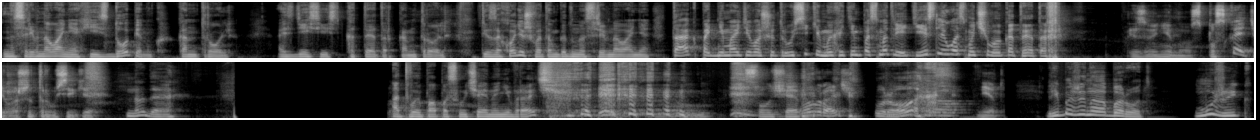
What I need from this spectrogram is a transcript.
на соревнованиях есть допинг, контроль, а здесь есть катетер-контроль. Ты заходишь в этом году на соревнования, так, поднимайте ваши трусики, мы хотим посмотреть, есть ли у вас мочевой катетер. Извини, но спускайте ваши трусики. Ну да. А твой папа случайно не врач? Случайно врач. Уролог? Нет. Либо же наоборот. Мужик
